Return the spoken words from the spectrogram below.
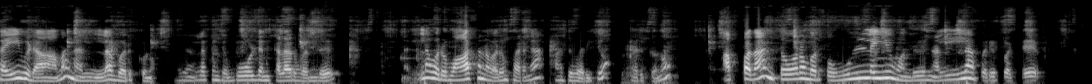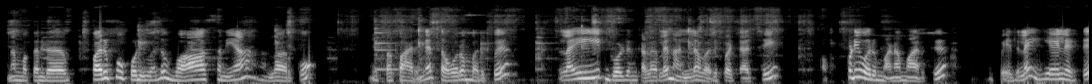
கைவிடாமல் நல்லா வறுக்கணும். நல்லா கொஞ்சம் கோல்டன் கலர் வந்து நல்ல ஒரு வாசனை வரும் பாருங்கள் அது வரைக்கும் வறுக்கணும். அப்பதான் துவரம் பருப்பு உள்ளேயும் வந்து நல்லா பெருப்பட்டு நமக்கு அந்த பருப்பு பொடி வந்து வாசனையா நல்லா இருக்கும் இப்ப பாருங்க துவரம் பருப்பு லைட் கோல்டன் கலர்ல நல்லா வறுப்பட்டாச்சு அப்படி ஒரு மனமா இருக்கு. இப்போ இதுல ஏழு எட்டு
